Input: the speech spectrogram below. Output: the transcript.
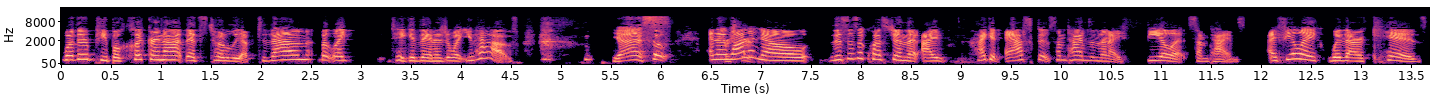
Whether people click or not, that's totally up to them. But like, take advantage of what you have. Yes. so, and I want to sure. know this is a question that I I get asked it sometimes and then I feel it sometimes. I feel like with our kids,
